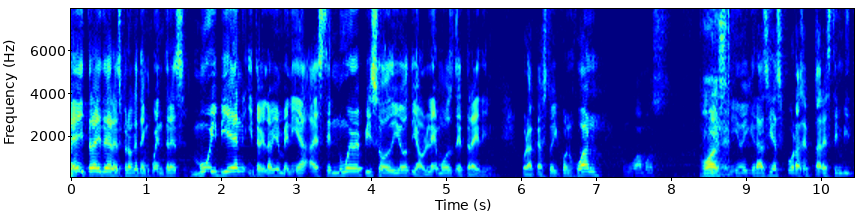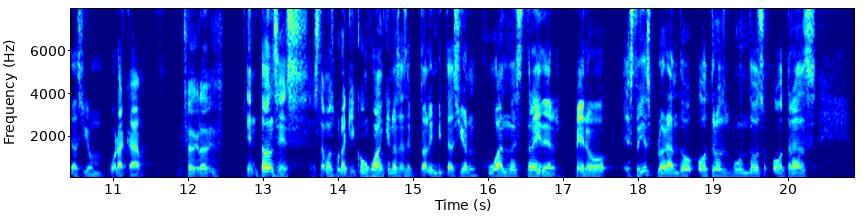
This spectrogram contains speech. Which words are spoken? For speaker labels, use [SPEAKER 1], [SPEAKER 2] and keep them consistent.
[SPEAKER 1] Hey trader, espero que te encuentres muy bien y te doy la bienvenida a este nuevo episodio de Hablemos de Trading. Por acá estoy con Juan. ¿Cómo vamos? Bienvenido y gracias por aceptar esta invitación por acá.
[SPEAKER 2] Muchas gracias.
[SPEAKER 1] Entonces, estamos por aquí con Juan que nos aceptó la invitación. Juan no es trader, pero estoy explorando otros mundos, otras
